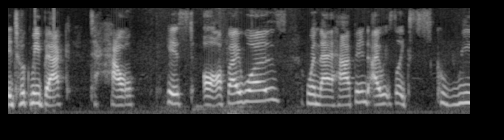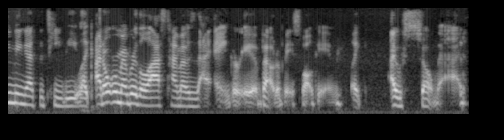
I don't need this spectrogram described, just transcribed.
it took me back to how pissed off I was when that happened. I was like screaming at the TV. Like I don't remember the last time I was that angry about a baseball game. Like I was so mad.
